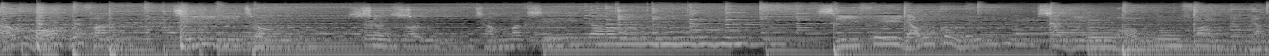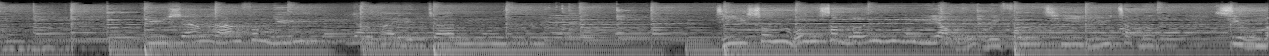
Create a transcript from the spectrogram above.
守我本分，始终相信。沉默是金，是非有公理，慎言莫冒犯别人。遇上冷风雨，又太认真，自信满心里，休理会讽刺与质问，笑骂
